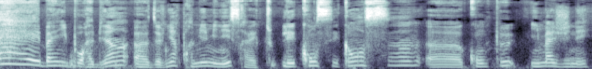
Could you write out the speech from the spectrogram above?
eh ben il pourrait bien euh, devenir Premier ministre avec toutes les conséquences euh, qu'on peut imaginer.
